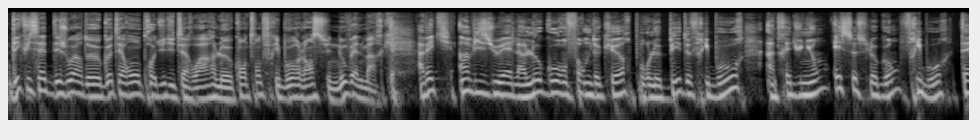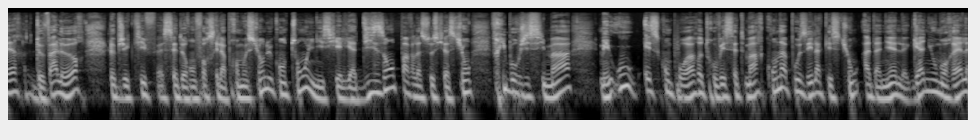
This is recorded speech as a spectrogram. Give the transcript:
Des cuissettes des joueurs de Gauthieron produits du le canton de Fribourg lance une nouvelle marque. Avec un visuel, un logo en forme de cœur pour le B de Fribourg, un trait d'union et ce slogan Fribourg, terre de valeur. L'objectif, c'est de renforcer la promotion du canton, initié il y a dix ans par l'association Fribourgissima. Mais où est-ce qu'on pourra retrouver cette marque? On a posé la question à Danielle Gagnou-Morel,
